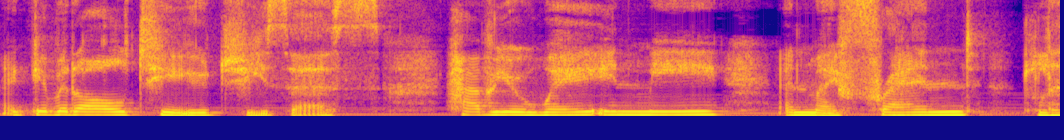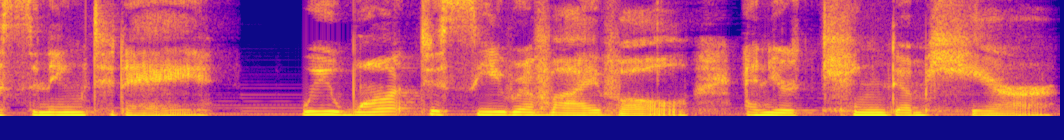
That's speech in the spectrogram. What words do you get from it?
I give it all to you, Jesus. Have your way in me and my friend listening today. We want to see revival and your kingdom here.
